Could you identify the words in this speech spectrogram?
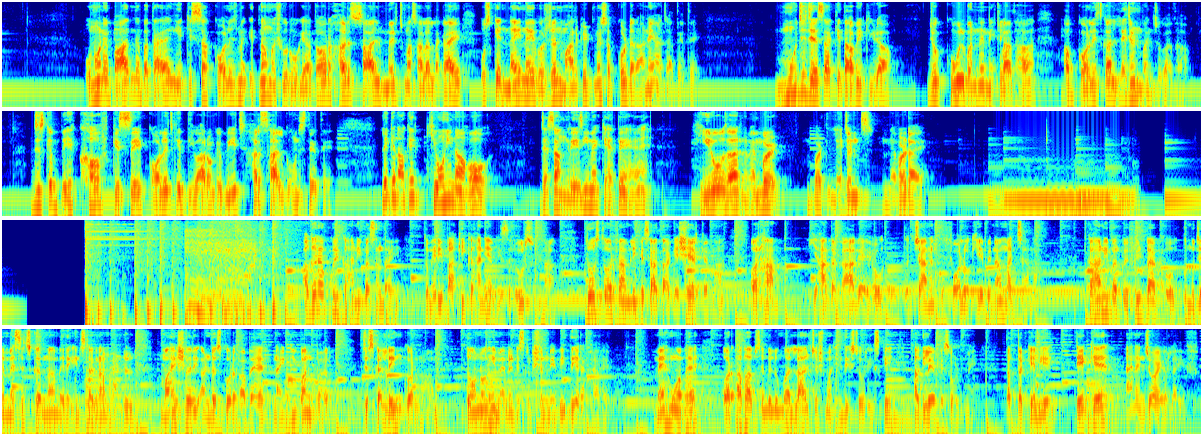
उन्होंने बाद में बताया, ये किस्सा कॉलेज में इतना मशहूर हो गया था और हर साल मिर्च मसाला लगाए, उसके नए नए वर्जन मार्केट में सबको डराने आ जाते थे। मुझ जैसा किताबी कीड़ा, जो कूल बनने निकला था, अब कॉलेज का लेजेंड बन चुका था, जिसके बेखौफ किस्से कॉलेज की दीवारों के बीच हर साल गूंजते थे। लेकिन आखिर क्यों ही ना हो? जैसा अंग्रेज़ी में कहते हैं heroes are remembered but legends never die अगर आपको ये कहानी पसंद आई तो मेरी बाकी कहानियाँ भी ज़रूर सुनना, दोस्तों और फैमिली के साथ आगे शेयर करना, और हाँ यहाँ तक आ गए हो तो चैनल को फॉलो किए बिना मत जाना। कहानी पर कोई फीडबैक हो तो मुझे मैसेज करना मेरे Instagram handle Maheshwari under Abhay ninety one पर, जिसका लिंक और नाम दोनों ही मैंने डिस्क्रिप्शन में भी दे रखा है। मैं हूँ अभय, और अब आपसे मिलूँगा लाल चश्मा हिंदी स्टोरीज के अगले एपिसोड में। तब तक के लिए take care and enjoy your life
